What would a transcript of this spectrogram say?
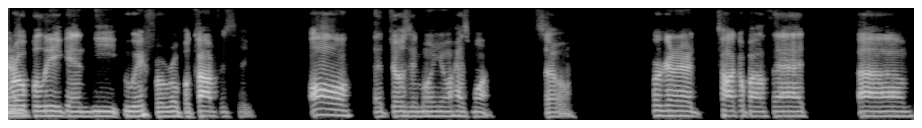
Europa League, and the UEFA Europa Conference League, all that Jose Mourinho has won. So we're gonna talk about that, um,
